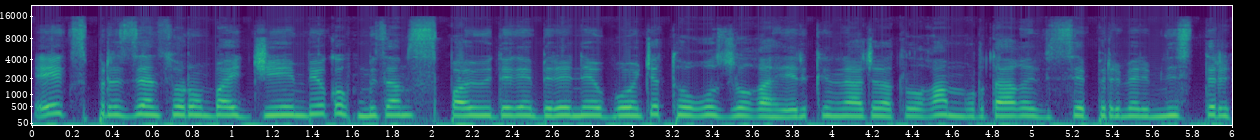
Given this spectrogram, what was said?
экс президент сооронбай жээнбеков мыйзамсыз баюу деген беренеги боюнча тогуз жылга эркинен ажыратылган мурдагы вице премьер министр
